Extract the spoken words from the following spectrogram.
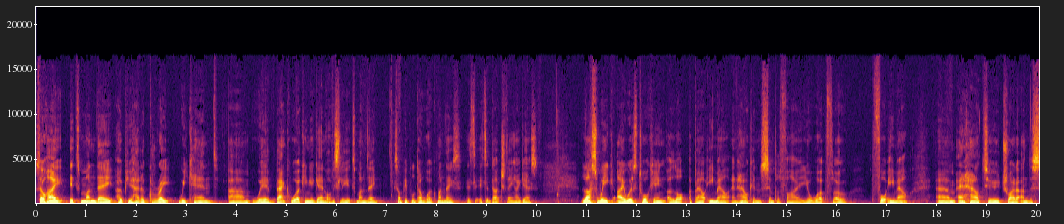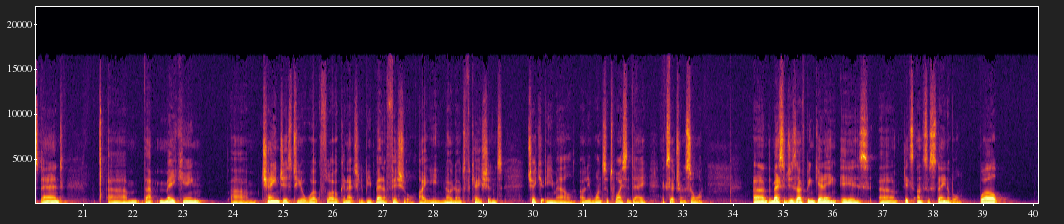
So, hi, it's Monday. Hope you had a great weekend. Um, we're back working again. Obviously, it's Monday. Some people don't work Mondays, it's, it's a Dutch thing, I guess. Last week, I was talking a lot about email and how it can simplify your workflow for email um, and how to try to understand um, that making um, changes to your workflow can actually be beneficial, i.e., no notifications check your email only once or twice a day, etc., and so on. Uh, the messages I've been getting is um, it's unsustainable. Well,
